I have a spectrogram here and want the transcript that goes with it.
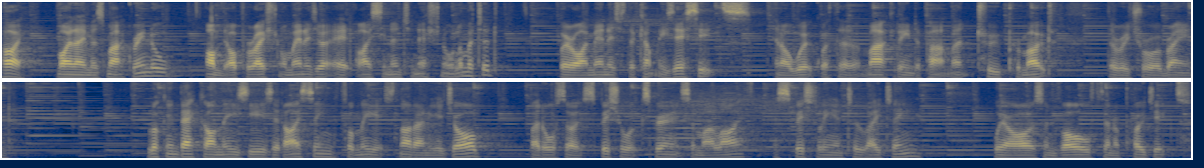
Hi, my name is Mark Rendell. I'm the Operational Manager at Icing International Limited, where I manage the company's assets and I work with the marketing department to promote the Ritura brand. Looking back on these years at Icing, for me it's not only a job, but also a special experience in my life, especially in 2018, where I was involved in a project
